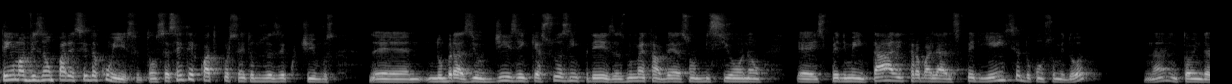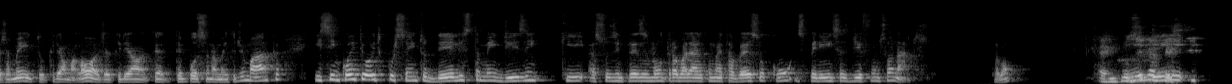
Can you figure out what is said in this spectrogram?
tem uma visão parecida com isso. Então, 64% dos executivos é, no Brasil dizem que as suas empresas no metaverso ambicionam é, experimentar e trabalhar a experiência do consumidor, né? Então, engajamento, criar uma loja, criar ter, ter posicionamento de marca, e 58% deles também dizem que as suas empresas vão trabalhar com metaverso com experiências de funcionários. Tá bom? É, inclusive, e,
